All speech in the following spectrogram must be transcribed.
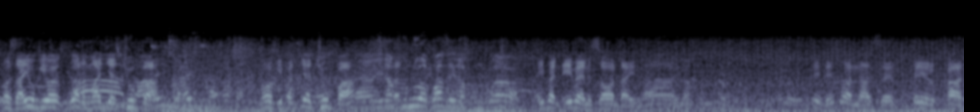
Kwa sababu ukiwa ukiwa na maji ya Ah, chupa, na ukipatia chupa, Eh, inafunua kwanza inafungua. even even soda ina. Ah, inafungua. See, this one has a tail cut.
